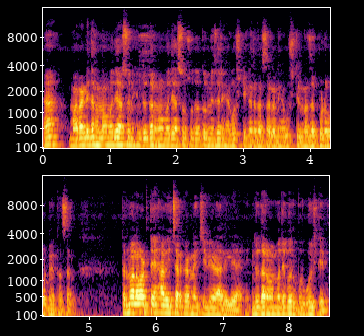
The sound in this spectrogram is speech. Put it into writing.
हा? मराठी धर्मामध्ये असून हिंदू धर्मामध्ये असून सुद्धा तुम्ही जर ह्या गोष्टी करत असाल आणि ह्या गोष्टींना जर पुढे नेत असाल तर मला वाटतं हा विचार करण्याची वेळ आलेली आहे. हिंदू धर्मामध्ये भरपूर गोष्टी आहेत.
